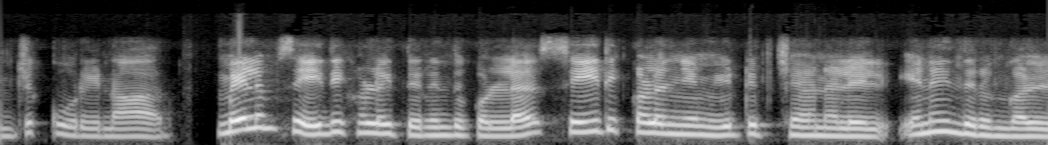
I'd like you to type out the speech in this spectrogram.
என்று கூறினார். மேலும் செய்திகளை தெரிந்து கொள்ள செய்தி களஞ்சியம் யூடியூப் சேனலில் இணைந்திருங்கள்.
